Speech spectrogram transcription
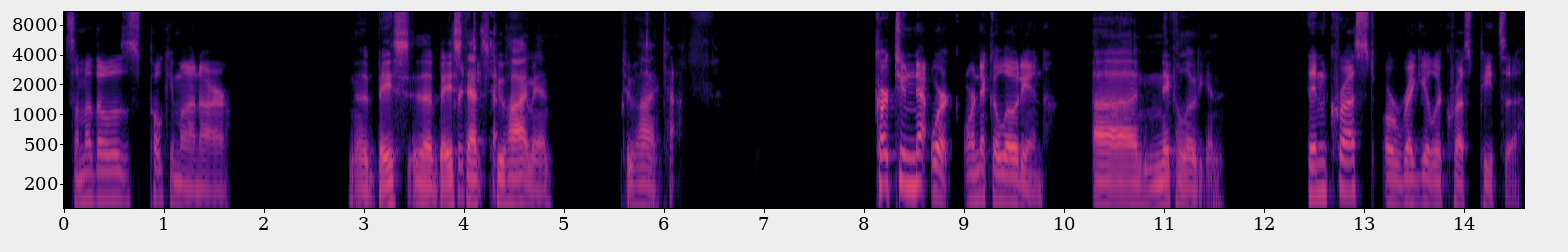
Some of those Pokemon are the base the base stats tough. too high, man. Too high. Tough. Cartoon Network or Nickelodeon? Uh Nickelodeon. Thin crust or regular crust pizza?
